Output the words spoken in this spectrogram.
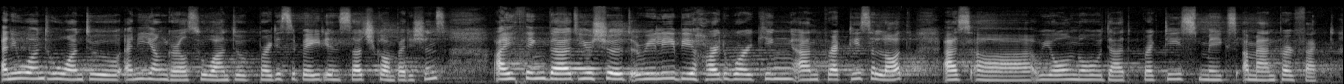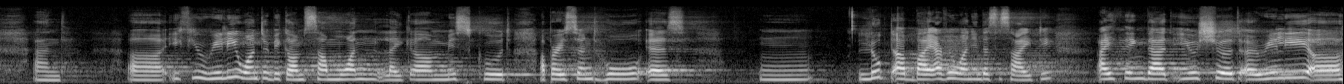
anyone who want to, any young girls who want to participate in such competitions, I think that you should really be hardworking and practice a lot, as uh, we all know that practice makes a man perfect. And uh, if you really want to become someone like a Miss Kut, a person who is um, looked up by everyone in the society, I think that you should uh, really uh,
